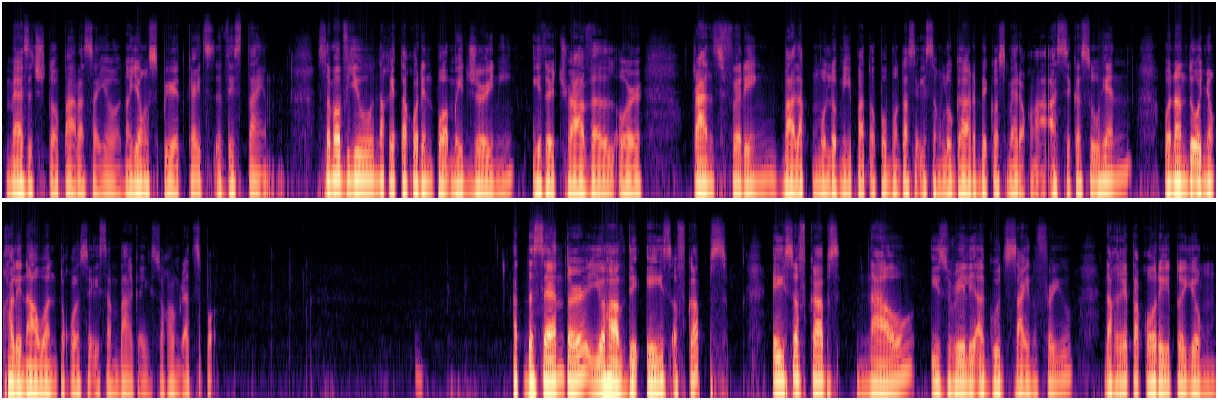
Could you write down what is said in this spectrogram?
message to para sa iyo ng yung spirit guides this time. Some of you, nakita ko rin po may journey, either travel or transferring, balak mo lumipat o pumunta sa isang lugar because meron kang aasikasuhin o nandoon yung kalinawan tukol sa isang bagay. So congrats po. At the center, you have the Ace of Cups. Ace of Cups now is really a good sign for you. Nakita ko rito yung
